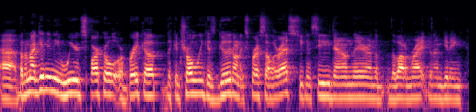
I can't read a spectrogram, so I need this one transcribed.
Uh, but I'm not getting any weird sparkle or breakup. The control link is good on Express LRS. You can see down there on the, the bottom right that I'm getting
